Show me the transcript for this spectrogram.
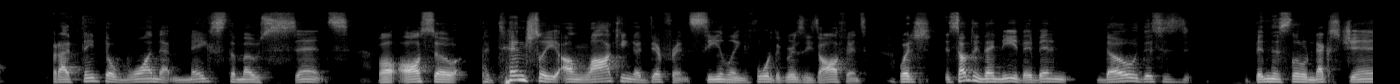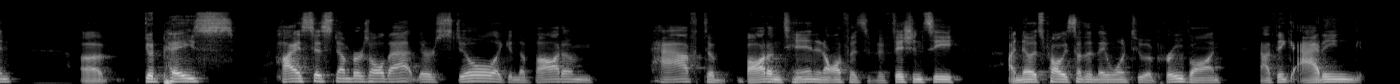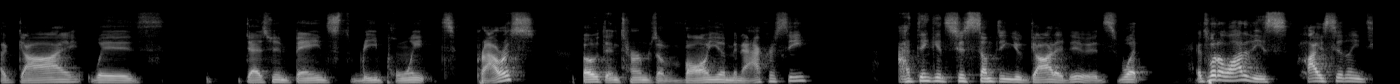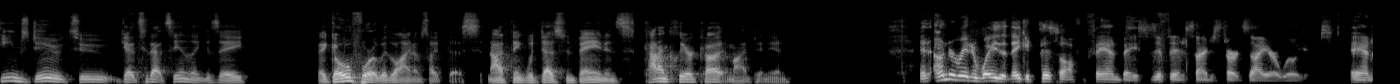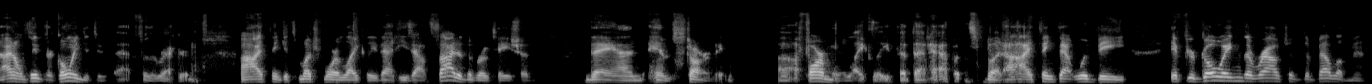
But I think the one that makes the most sense while also potentially unlocking a different ceiling for the Grizzlies offense, which is something they need. They've been, though, this has been this little next gen, uh, good pace, high assist numbers, all that, they're still like in the bottom half to bottom 10 in offensive efficiency. I know it's probably something they want to improve on. I think adding a guy with Desmond Bane's three point prowess, both in terms of volume and accuracy, I think it's just something you got to do. It's what it's what a lot of these high ceiling teams do to get to that ceiling is they they go for it with lineups like this. And I think with Desmond Bane, it's kind of clear cut, in my opinion. An underrated way that they could piss off a fan base is if they decide to start Ziaire Williams. And I don't think they're going to do that for the record. I think it's much more likely that he's outside of the rotation than him starting. Uh, far more likely that that happens. But I think that would be, if you're going the route of development,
